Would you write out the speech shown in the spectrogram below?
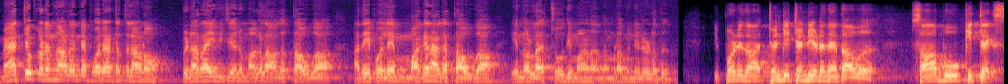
മാത്യു കടനാടന്റെ പോരാട്ടത്തിലാണോ പിണറായി വിജയനും മകൾ അകത്താവുക അതേപോലെ മകനകത്താവുക എന്നുള്ള ചോദ്യമാണ് നമ്മുടെ മുന്നിലുള്ളത്. ഇപ്പോഴിതാ ട്വന്റി ട്വന്റിയുടെ നേതാവ് സാബു കിറ്റക്സ്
